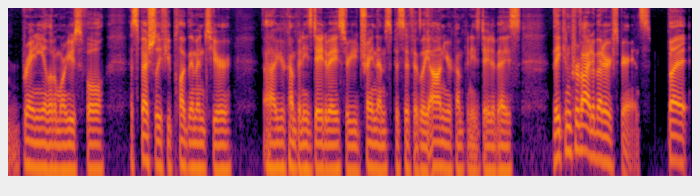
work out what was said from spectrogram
brainy, a little more useful, especially if you plug them into your uh, your company's database or you train them specifically on your company's database. They can provide a better experience. But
